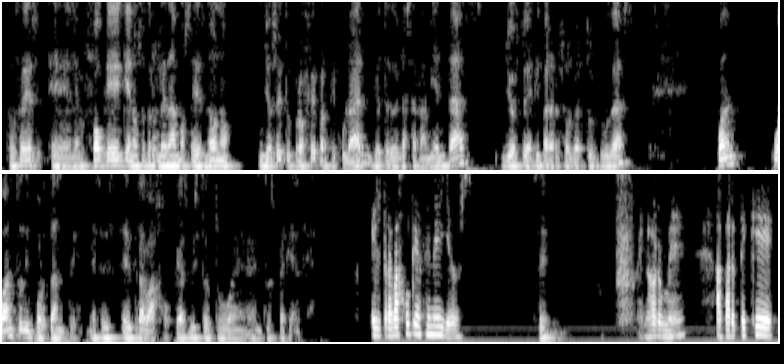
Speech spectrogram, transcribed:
Entonces, el enfoque que nosotros le damos es, no, no, yo soy tu profe particular, yo te doy las herramientas, yo estoy aquí para resolver tus dudas. ¿Cuánto de importante es ese trabajo que has visto tú en, tu experiencia? El trabajo que hacen ellos. Sí. enorme. ¿eh? Aparte que,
